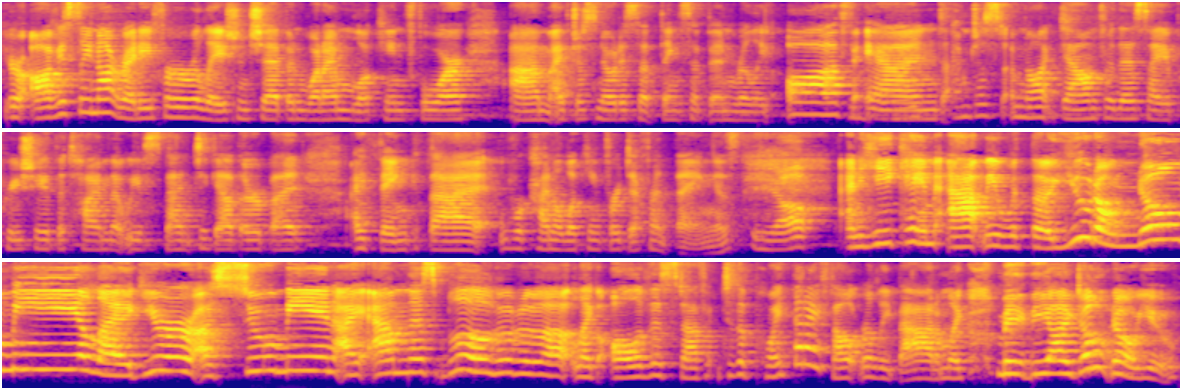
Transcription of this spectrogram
You're obviously not ready for a relationship and what I'm looking for. Um, I've just noticed that things have been really off and I'm just, I'm not down for this. I appreciate the time that we've spent together, but I think that we're kind of looking for different things. Yep. And he came at me with the, you don't know me, like you're assuming I am this, blah, blah, blah, like all of this stuff to the point that I felt really bad. I'm like, maybe I don't know you.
